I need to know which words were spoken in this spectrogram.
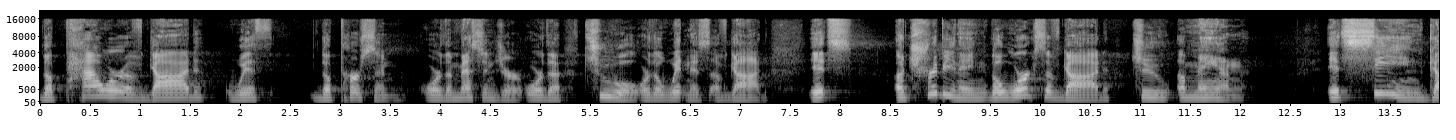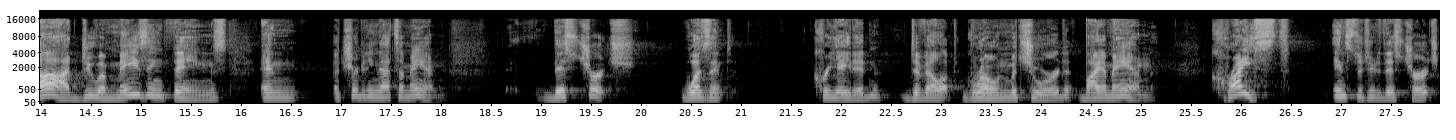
the power of God with the person or the messenger or the tool or the witness of God. It's attributing the works of God to a man. It's seeing God do amazing things and attributing that to man. This church wasn't created, developed, grown, matured by a man. Christ instituted this church.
